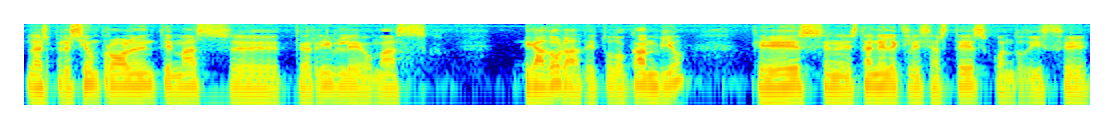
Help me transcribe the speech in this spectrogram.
la expresión probablemente más eh, terrible o más negadora de todo cambio, que es, está en el Eclesiastés cuando dice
